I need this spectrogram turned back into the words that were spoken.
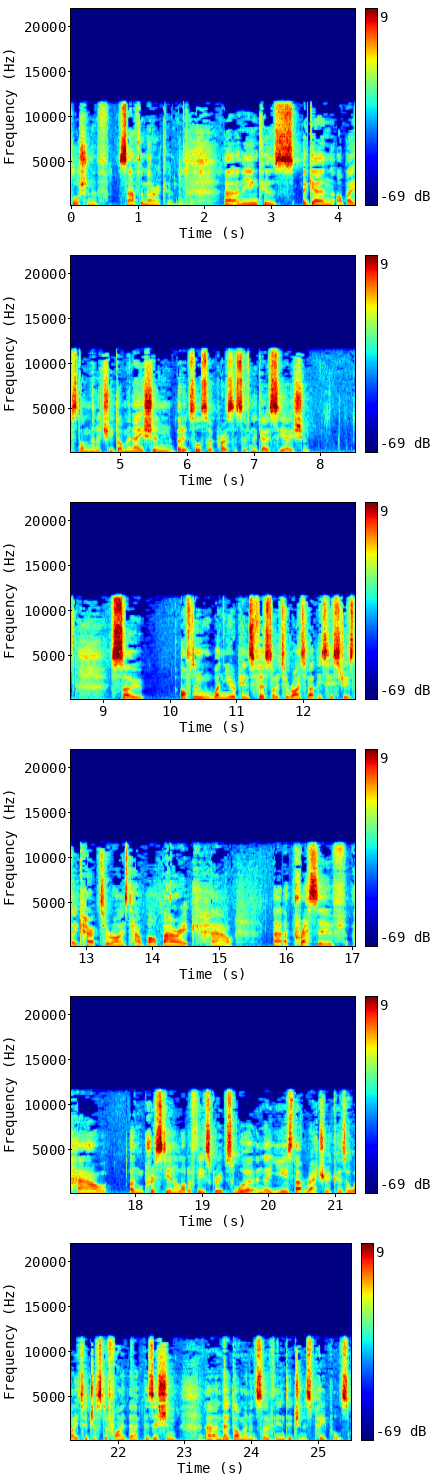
portion of South America. Uh, and the Incas, again, are based on military domination, but it's also a process of negotiation. So often when Europeans first started to write about these histories, they characterized how barbaric, how uh, oppressive, how unchristian a lot of these groups were, and they used that rhetoric as a way to justify their position uh, and their dominance over the indigenous peoples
